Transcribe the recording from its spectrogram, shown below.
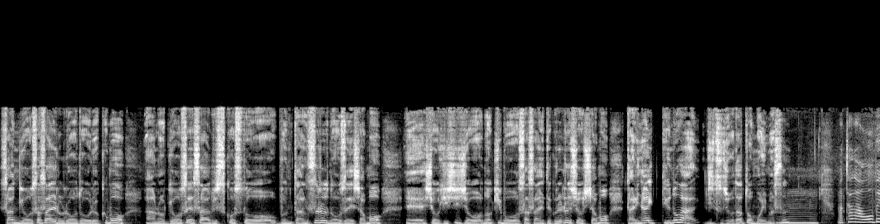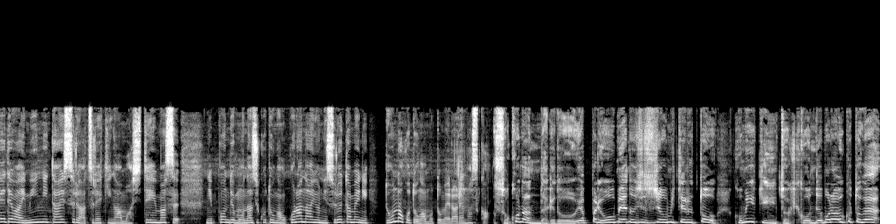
産業を支える労働力もあの行政サービスコストを分担する納税者も、えー、消費市場の規模を支えてくれる消費者も足りないっていうのが実情だと思います。まあ、ただ欧米では移民に対する圧力が増しています。日本でも同じことが起こらないようにするためにどんなことが求められますか？そこなんだけどやっぱり欧米の実情を見てるとコミュニティに溶き込んでもらうことが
